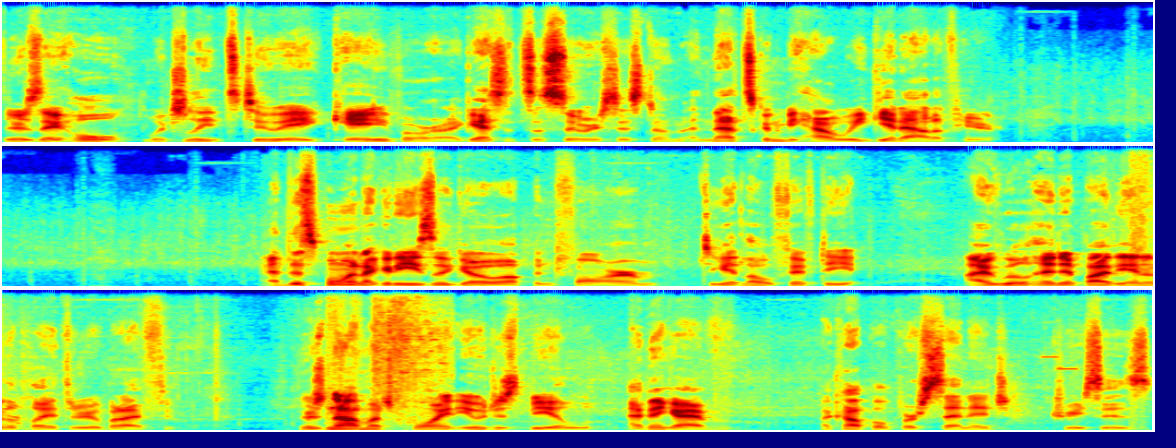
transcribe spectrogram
There's a hole which leads to a cave, or I guess it's a sewer system, and that's going to be how we get out of here. At this point, I could easily go up and farm to get level 50. I will hit it by the end of the playthrough, but I there's not much point. It would just be, a, I think I have a couple percentage increases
